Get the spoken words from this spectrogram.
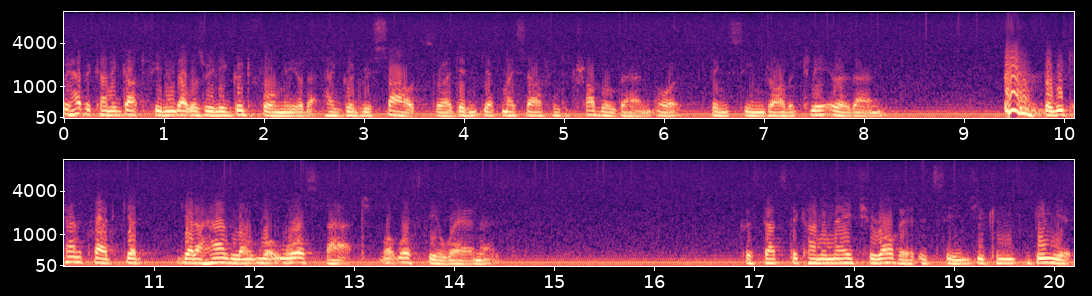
we have a kind of gut feeling that was really good for me or that had good results or I didn't get myself into trouble then or things seemed rather clearer then. but we can't quite get get a handle on what was that, what was the awareness. Because that's the kind of nature of it, it seems. You can be it,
